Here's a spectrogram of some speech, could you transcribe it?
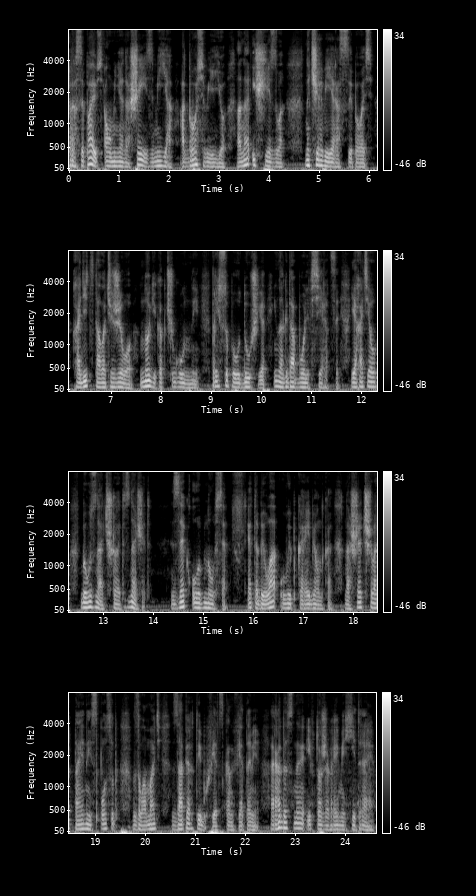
Просыпаюсь, а у меня на шее змея. Отбросив ее, она исчезла. На червей рассыпалась. Ходить стало тяжело, ноги как чугунные, приступы удушья, иногда боль в сердце. Я хотел бы узнать, что это значит. Зэк улыбнулся. Это была улыбка ребенка, нашедшего тайный способ взломать запертый буфет с конфетами, радостная и в то же время хитрая.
